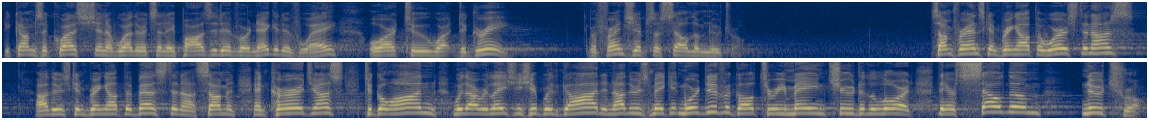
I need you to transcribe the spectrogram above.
Becomes a question of whether it's in a positive or negative way or to what degree. But friendships are seldom neutral. Some friends can bring out the worst in us, Others can bring out the best in us. Some encourage us to go on with our relationship with God, and others make it more difficult to remain true to the Lord. They're seldom neutral.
